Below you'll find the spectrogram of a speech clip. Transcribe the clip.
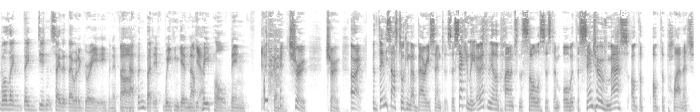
Well, they they didn't say that they would agree even if that Oh. happened, but if we can get enough Yeah. people, then True, true. All right. But then he starts talking about barycenters. So secondly, Earth and the other planets in the solar system orbit the center of mass of the, of the planet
